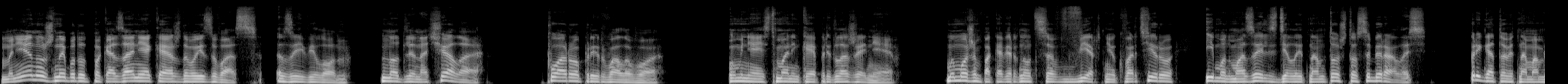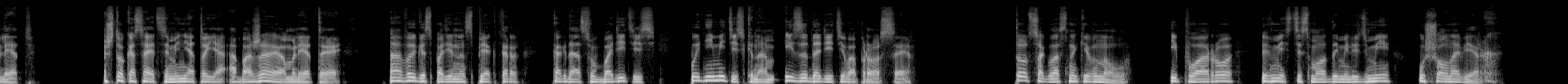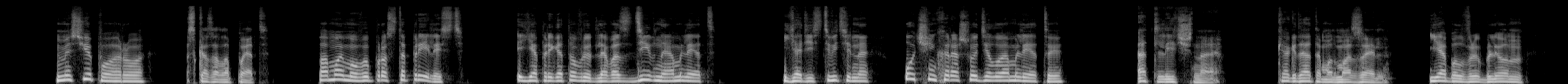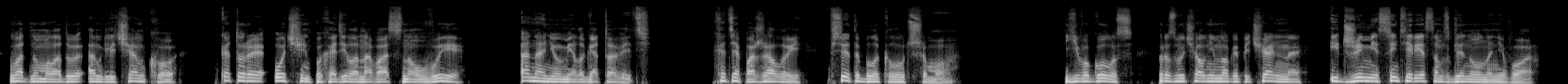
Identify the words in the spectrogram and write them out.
«Мне нужны будут показания каждого из вас», — заявил он. «Но для начала...» Пуаро прервал его. «У меня есть маленькое предложение. Мы можем пока вернуться в верхнюю квартиру и мадемуазель сделает нам то, что собиралась. Приготовит нам омлет. Что касается меня, то я обожаю омлеты. А вы, господин инспектор, когда освободитесь, поднимитесь к нам и зададите вопросы». Тот согласно кивнул, и Пуаро вместе с молодыми людьми ушел наверх. «Месье Пуаро», — сказала Пэт, — «по-моему, вы просто прелесть. Я приготовлю для вас дивный омлет. Я действительно очень хорошо делаю омлеты». «Отлично. Когда-то, мадемуазель, я был влюблен в одну молодую англичанку, которая очень походила на вас, но, увы, она не умела готовить. Хотя, пожалуй, все это было к лучшему». Его голос прозвучал немного печально, и Джимми с интересом взглянул на него.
